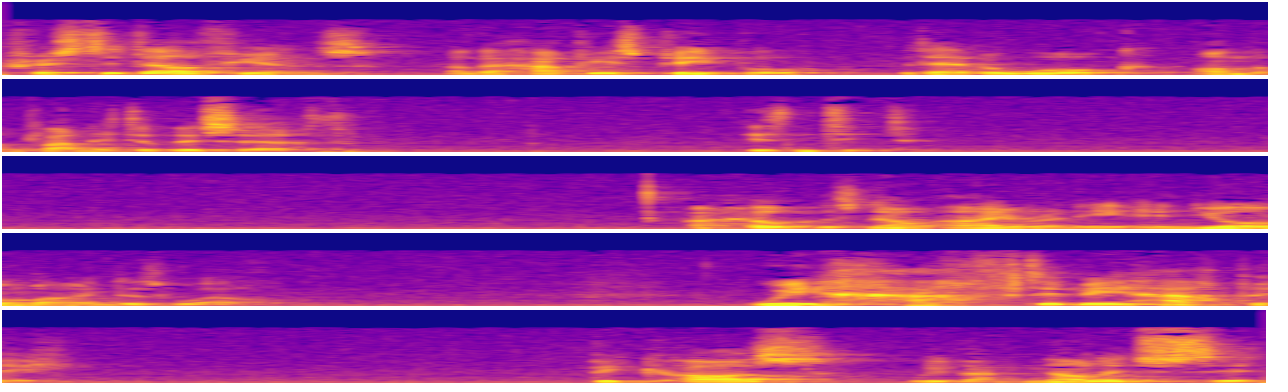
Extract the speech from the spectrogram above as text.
Christadelphians are the happiest people that ever walk on the planet of this earth. Isn't it? I hope there's no irony in your mind as well. We have to be happy because we've acknowledged sin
